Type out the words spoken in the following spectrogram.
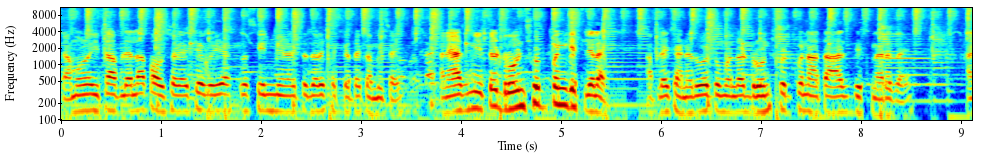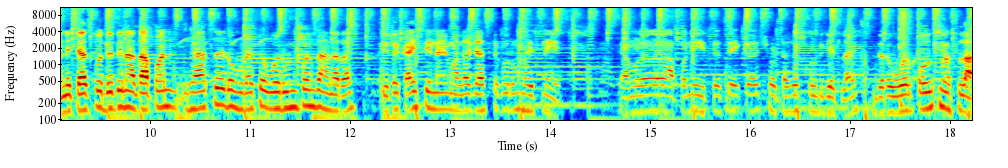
त्यामुळे इथं आपल्याला पावसाळ्याच्या वेळी असलं सीन मिळायचं जरा शक्यता कमीच आहे. आणि आज मी इथं ड्रोन शूट पण घेतलेला आहे. आपल्या चॅनलवर तुम्हाला ड्रोन शूट पण आता आज दिसणारच आहे. आणि त्याच पद्धतीने आता आपण ह्याच डोंगराच्या वरून पण जाणार आहे. तिथं काय सीन आहे मला जास्त करून माहीत नाही त्यामुळं आपण इथंच एक छोटासा शूट घेतलाय. जर वर पाऊस नसला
